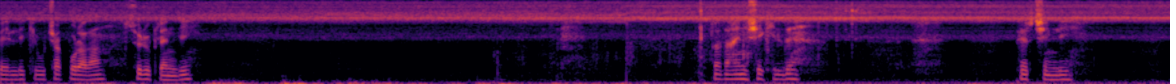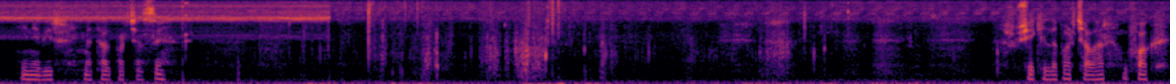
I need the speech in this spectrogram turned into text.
belli ki uçak buradan sürüklendi. Burada da aynı şekilde perçinli yine bir metal parçası. Şekilde parçalar ufak.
